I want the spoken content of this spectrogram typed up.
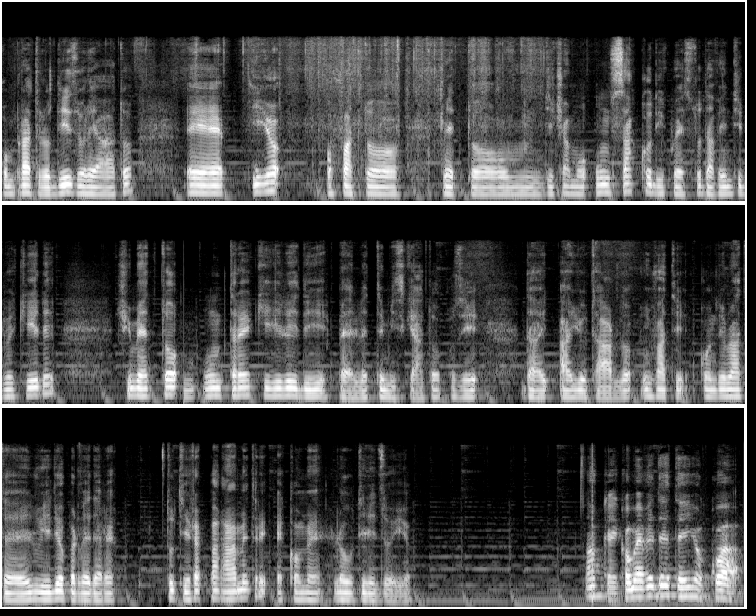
compratelo di isoleato e io ho fatto, metto diciamo un sacco di questo da 22 kg ci metto un 3 kg di pellet mischiato così da aiutarlo. Infatti continuate il video per vedere tutti i parametri e come lo utilizzo io. Ok come vedete io qua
